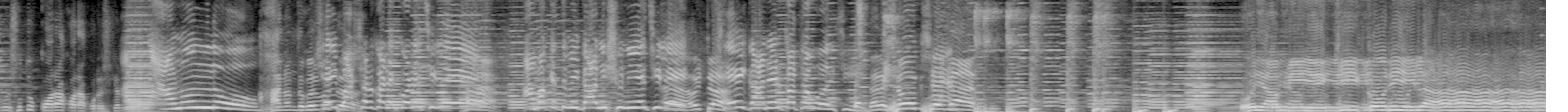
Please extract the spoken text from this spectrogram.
তুই শুধু করা করা করিস কেন? আনন্দ। আনন্দ করব সেই বাসর ঘরে করেছিলে। হ্যাঁ। আমাকে তুমি গান শুনিয়েছিলে। হ্যাঁ, সেই গানের কথা বলছি। তাহলে শোন সেই গান। ওই আমি কি করিলাম?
